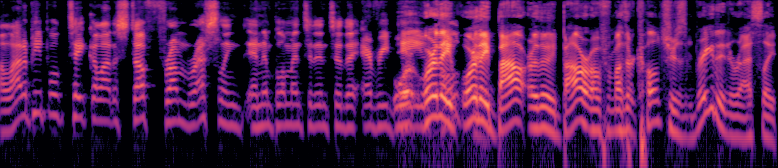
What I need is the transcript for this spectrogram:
A lot of people take a lot of stuff from wrestling and implement it into the everyday. Or, or they or they bow or they borrow from other cultures and bring it into wrestling.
